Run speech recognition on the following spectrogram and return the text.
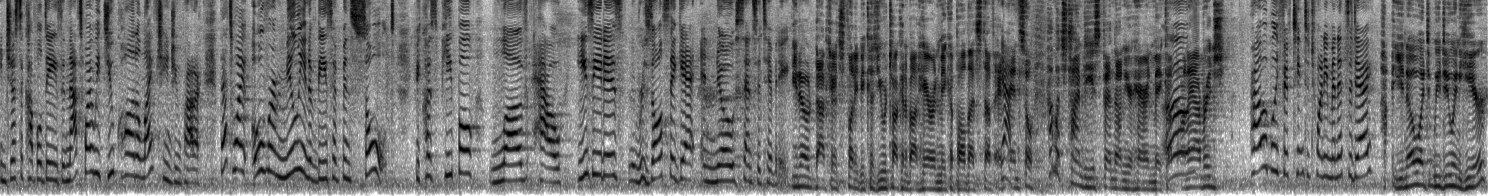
in just a couple days. And that's why we do call it a life-changing product. That's why over a million of these have been sold because people love how easy it is, the results they get, and no sensitivity. You know, doctor, it's funny because you were talking about hair and makeup, all that stuff. And, Yes. and so, how much time do you spend on your hair and makeup on Um, average? Probably 15 to 20 minutes a day. You know what we do in here?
